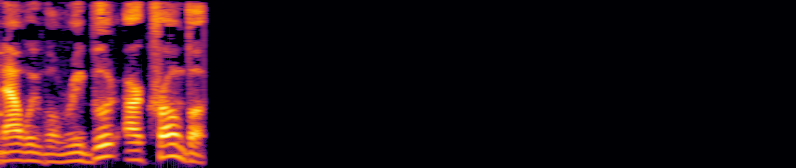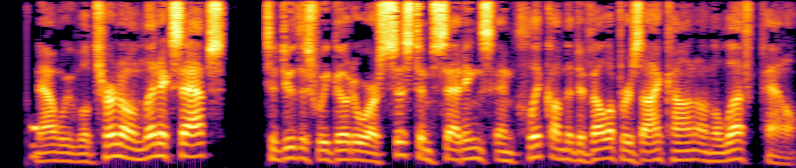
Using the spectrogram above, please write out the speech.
Now we will reboot our Chromebook. Now we will turn on Linux apps. To do this we go to our system settings and click on the developers icon on the left panel.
